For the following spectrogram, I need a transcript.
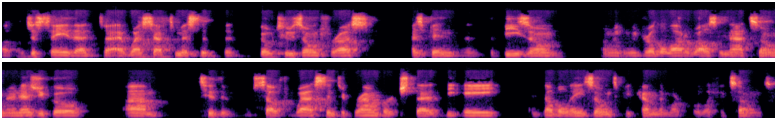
I'll just say that uh, at West Septimus, the, the go-to zone for us has been the B zone, and we, we drilled a lot of wells in that zone. And as you go um, to the southwest into Groundbirch, the, the A and double A zones become the more prolific zones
